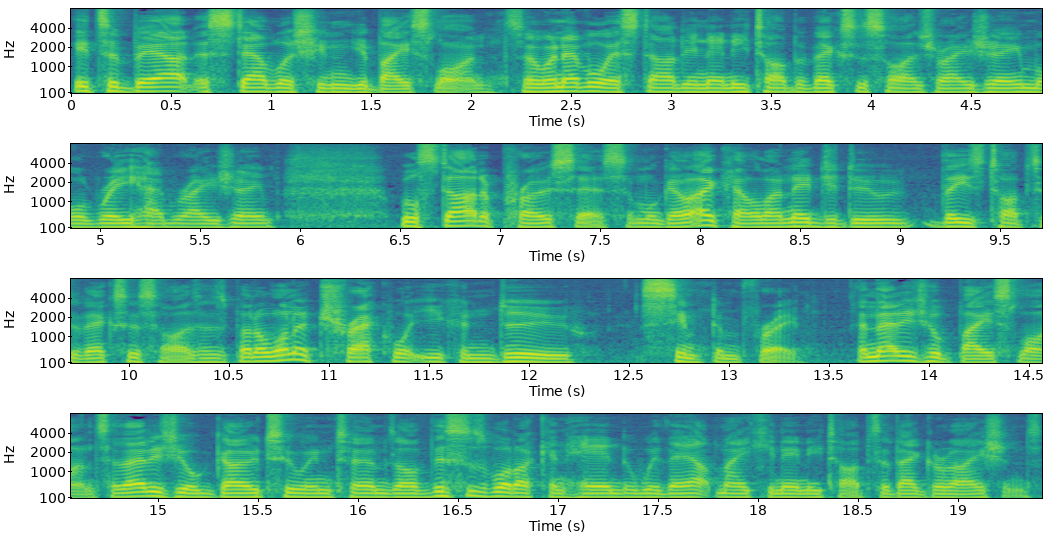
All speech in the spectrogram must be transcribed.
It's about establishing your baseline. So whenever we're starting any type of exercise regime or rehab regime, we'll start a process and we'll go, okay, well, I need to do these types of exercises, but I want to track what you can do symptom free. And that is your baseline. So that is your go to in terms of this is what I can handle without making any types of aggravations.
